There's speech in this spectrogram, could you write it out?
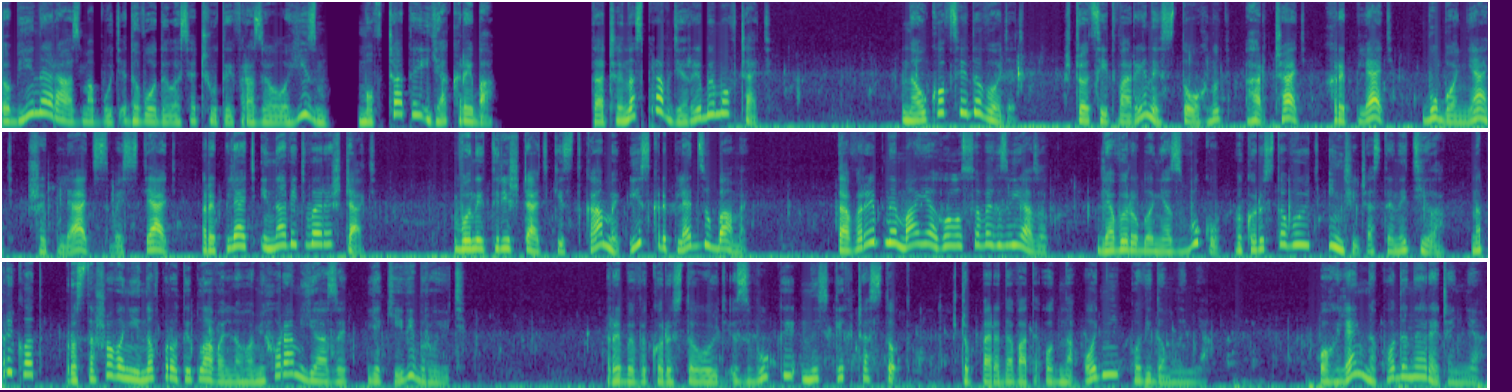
Тобі не раз, мабуть, доводилося чути фразеологізм мовчати як риба. Та чи насправді риби мовчать? Науковці доводять, що ці тварини стогнуть, гарчать, хриплять, бубонять, шиплять, свистять, риплять і навіть верещать. Вони тріщать кістками і скриплять зубами. Та в риб немає голосових зв'язок. Для вироблення звуку використовують інші частини тіла, наприклад, розташовані навпроти плавального міхора м'язи, які вібрують. Риби використовують звуки низьких частот, щоб передавати одна одній повідомлення. Поглянь на подане речення.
